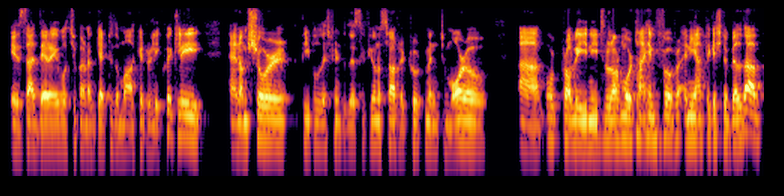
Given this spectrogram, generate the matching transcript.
is that they're able to kind of get to the market really quickly. And I'm sure people listening to this, if you want to start recruitment tomorrow, uh, or probably you need a lot more time for any application to build up,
